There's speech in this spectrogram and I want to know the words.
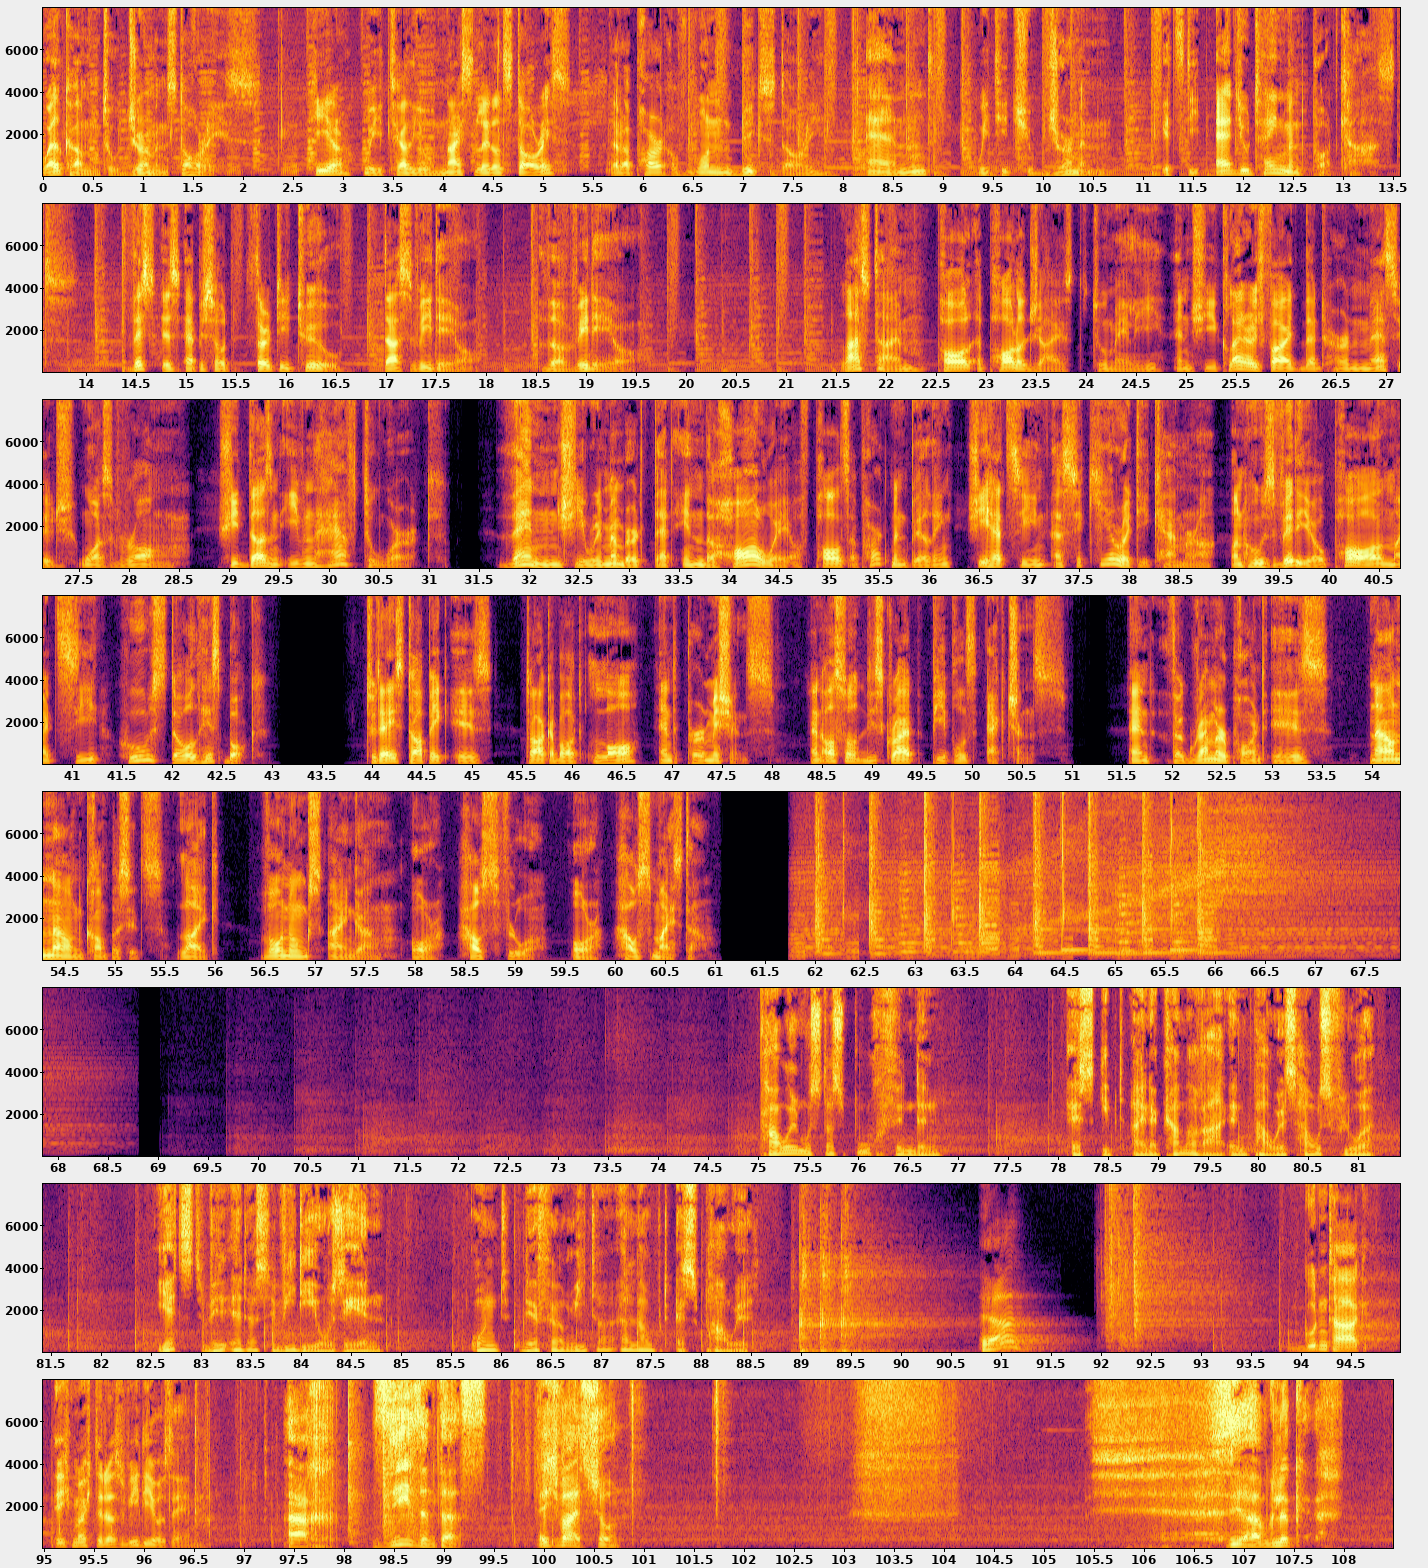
Welcome to German Stories. Here we tell you nice little stories that are part of one big story and we teach you German. It's the Edutainment Podcast. This is episode 32, Das Video, the video. Last time, Paul apologized to Meili and she clarified that her message was wrong. She doesn't even have to work. Then she remembered that in the hallway of Paul's apartment building she had seen a security camera on whose video Paul might see who stole his book. Today's topic is talk about law and permissions and also describe people's actions. And the grammar point is noun noun composites like Wohnungseingang or Hausflur or Hausmeister. Paul muss das Buch finden. Es gibt eine Kamera in Pauls Hausflur. Jetzt will er das Video sehen. Und der Vermieter erlaubt es Paul. Ja? Guten Tag, ich möchte das Video sehen. Ach, Sie sind das. Ich weiß schon. Sie haben Glück.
